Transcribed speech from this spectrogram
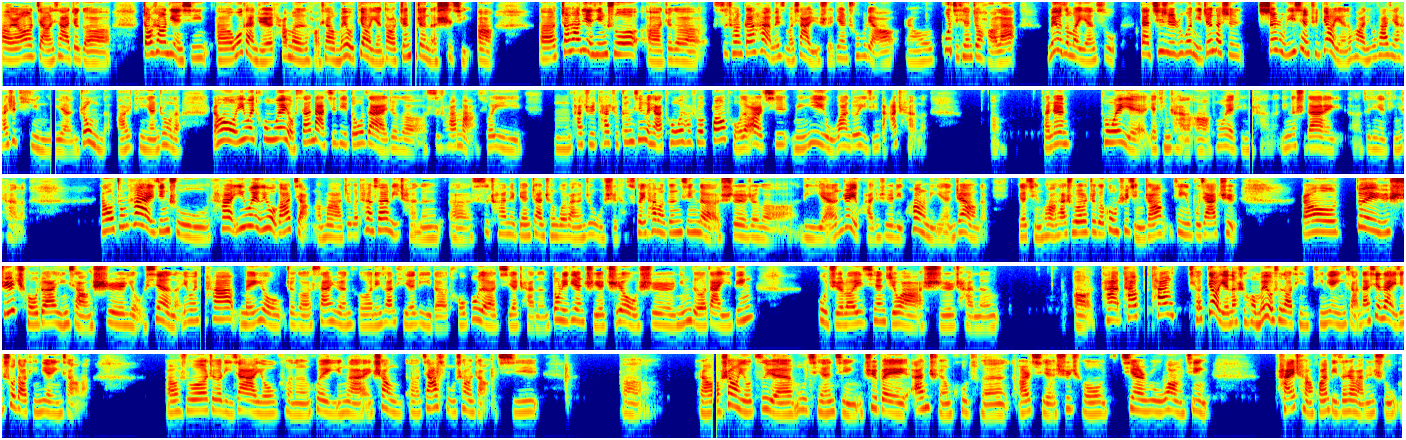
好，然后讲一下这个招商电信，呃，我感觉他们好像没有调研到真正的事情啊。呃，招商电信说，呃，这个四川干旱没怎么下雨，水电出不了，然后过几天就好了，没有这么严肃。但其实如果你真的是深入一线去调研的话，你会发现还是挺严重的，还是挺严重的。然后因为通威有三大基地都在这个四川嘛，所以，嗯，他去他去更新了一下通威，他说包头的二期名义五万吨已经达产了。反正通威也也停产了啊，通威也停产了，宁德时代啊最近也停产了。然后中泰金属它因为因为我刚刚讲了嘛，这个碳酸锂产能呃四川那边占全国百分之五十，所以他们更新的是这个锂盐这一块，就是锂矿锂盐这样的一个情况。他说这个供需紧张进一步加剧。然后对于需求端影响是有限的，因为它没有这个三元和磷酸铁锂的头部的企业产能，动力电池也只有是宁德在宜宾布局了一千吉瓦时产能，啊，他他他调调研的时候没有受到停停电影响，但现在已经受到停电影响了。然后说这个锂价有可能会迎来上呃加速上涨期，啊。然后上游资源目前仅具备安全库存，而且需求渐入旺季，排产环比增长百分之十五，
